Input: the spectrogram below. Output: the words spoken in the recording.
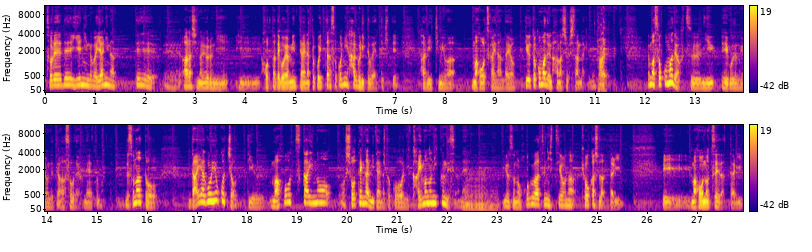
それで家にいるのが嫌になって、えー嵐の夜にえー掘ったて小屋みたいなとこ行ったらそこにハグリッドがやってきて「ハリー君は魔法使いなんだよ」っていうとこまでの話をしたんだけど。はい。で、まあ、そこまでは普通に英語でも読んでてあそうだよねと思ってでその後ダイアゴン横丁っていう魔法使いの商店街みたいなところに買い物に行くんですよね。うんうんそのホグワーツに必要な教科書だったり、えー魔法の杖だったり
